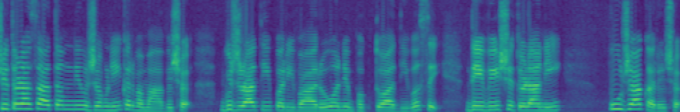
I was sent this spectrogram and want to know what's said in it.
શીતળા સાતમની ઉજવણી કરવામાં આવે છે. ગુજરાતી પરિવારો અને ભક્તો આ દિવસે દેવી શીતળાની પૂજા કરે છે.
